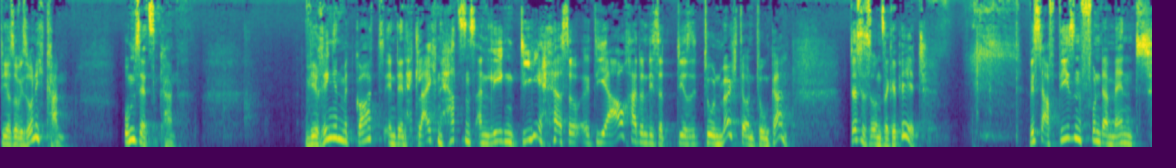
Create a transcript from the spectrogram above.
die er sowieso nicht kann, umsetzen kann. Wir ringen mit Gott in den gleichen Herzensanliegen, die er, so, die er auch hat und die er, die er tun möchte und tun kann. Das ist unser Gebet. Wisst ihr, auf diesem Fundament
